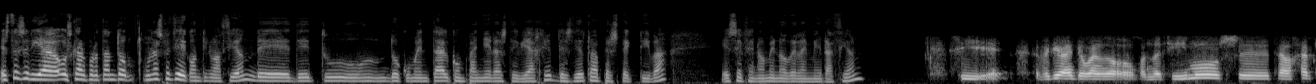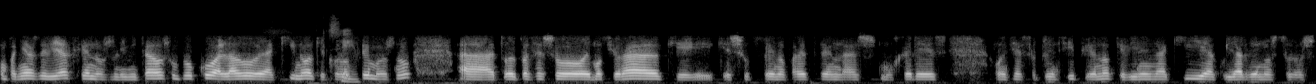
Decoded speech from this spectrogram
Este sería, Oscar, por tanto, una especie de continuación de, de tu documental Compañeras de Viaje, desde otra perspectiva, ese fenómeno de la inmigración. Sí, eh, efectivamente, cuando, cuando decidimos eh, trabajar compañeras de viaje, nos limitamos un poco al lado de aquí, ¿no? Al que conocemos, ¿no? A todo el proceso emocional que, que sufren o padecen las mujeres, como decías al principio, ¿no? Que vienen aquí a cuidar de nuestros,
